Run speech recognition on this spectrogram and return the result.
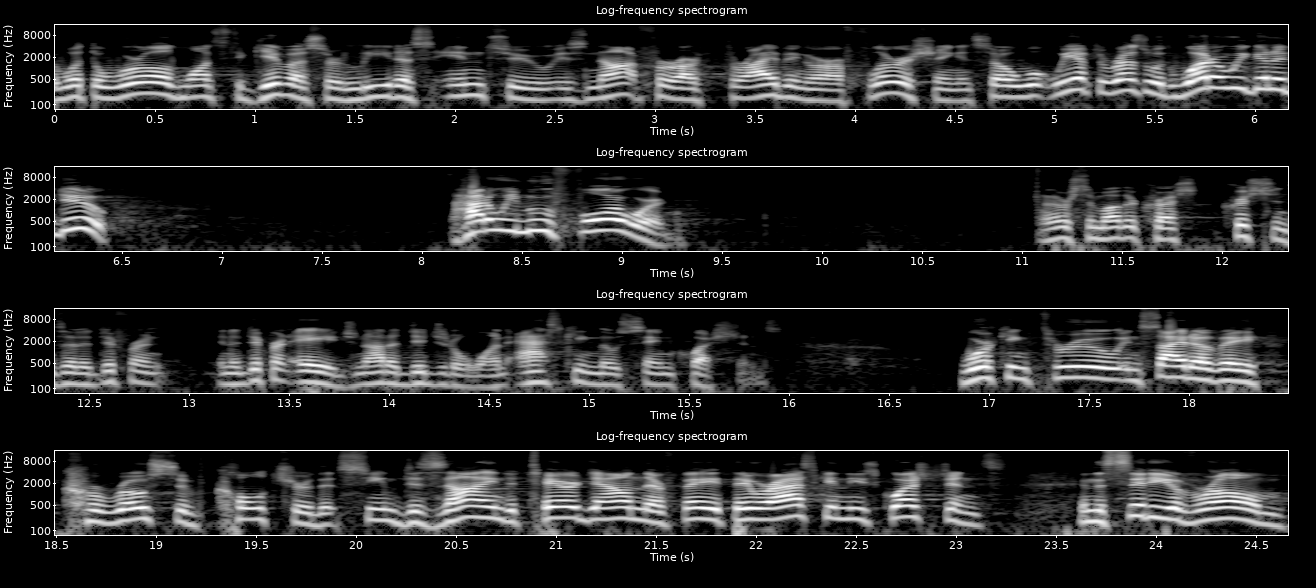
that what the world wants to give us or lead us into is not for our thriving or our flourishing. And so we have to wrestle with what are we going to do? How do we move forward? And there were some other Christians at a different, in a different age, not a digital one, asking those same questions. Working through inside of a corrosive culture that seemed designed to tear down their faith. They were asking these questions in the city of Rome.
